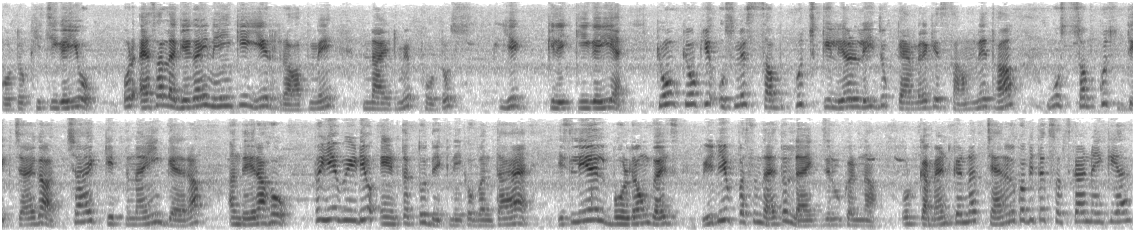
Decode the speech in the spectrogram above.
फ़ोटो खींची गई हो। और ऐसा लगेगा ही नहीं कि ये रात में नाइट में फ़ोटो ये क्लिक की गई है। क्यों? क्योंकि उसमें सब कुछ क्लियरली जो कैमरे के सामने था, वो सब कुछ दिख जाएगा, चाहे कितना ही गहरा अंधेरा हो। तो ये वीडियो एंड तक तो देखने को बनता है। इसलिए बोल रहा हूँ गाइज़ वीडियो पसंद आए तो लाइक ज़रूर करना। और कमेंट करना चैनल को अभी तक सब्सक्राइब नहीं किया?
